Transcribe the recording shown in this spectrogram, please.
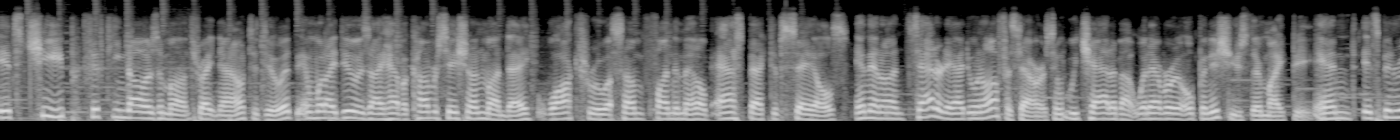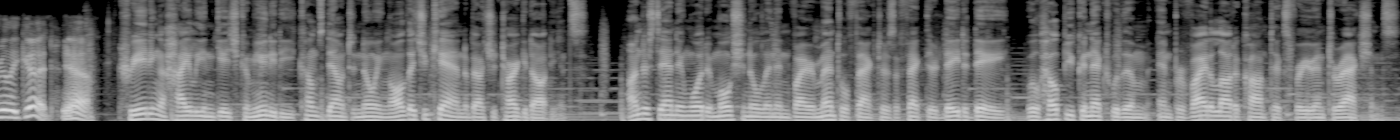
it's cheap, $15 a month right now to do it. And what I do is I have a conversation on Monday, walk through some fundamental aspect of sales. And then on Saturday, I do an office hours and we chat about whatever open issues there might be. And it's been really good. Yeah. Creating a highly engaged community comes down to knowing all that you can about your target audience. Understanding what emotional and environmental factors affect their day to day will help you connect with them and provide a lot of context for your interactions.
